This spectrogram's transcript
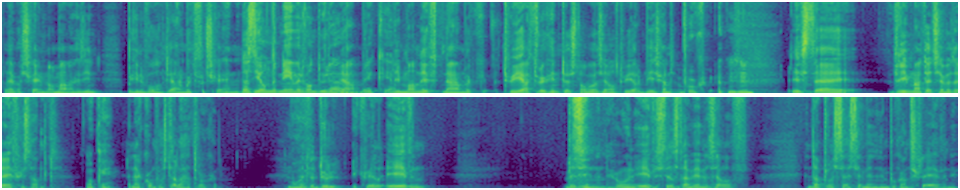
allee, waarschijnlijk normaal gezien, begin volgend jaar moet verschijnen. Dat is die ondernemer van Dura Ja, Brik? Ja. Die man heeft namelijk twee jaar terug intussen, want we zijn al twee jaar bezig aan het boek, Mhm. is hij drie maanden uit zijn bedrijf gestapt Oké, en naar Compostela getrokken. mooi. Met het doel, ik wil even bezinnen, gewoon even stilstaan bij mezelf. En dat proces zijn we in een boek aan het schrijven. nu.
